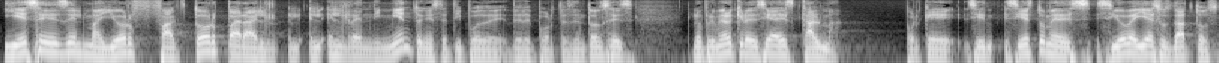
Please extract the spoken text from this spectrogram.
Y ese es el mayor factor para el, rendimiento en este tipo de, de deportes. Entonces, lo primero que yo decía es calma. Porque si, si esto me, si yo veía esos datos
